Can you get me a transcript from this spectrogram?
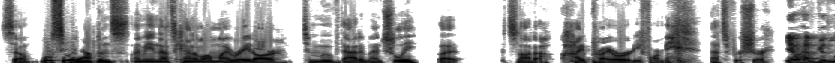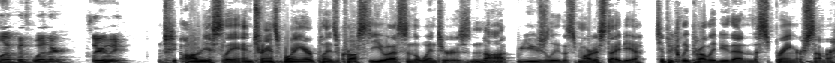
So we'll see what mm-hmm. happens. I mean, that's kind of on my radar to move that eventually, but it's not a high priority for me. that's for sure. You don't have good luck with weather, clearly obviously and transporting airplanes across the us in the winter is not usually the smartest idea typically probably do that in the spring or summer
